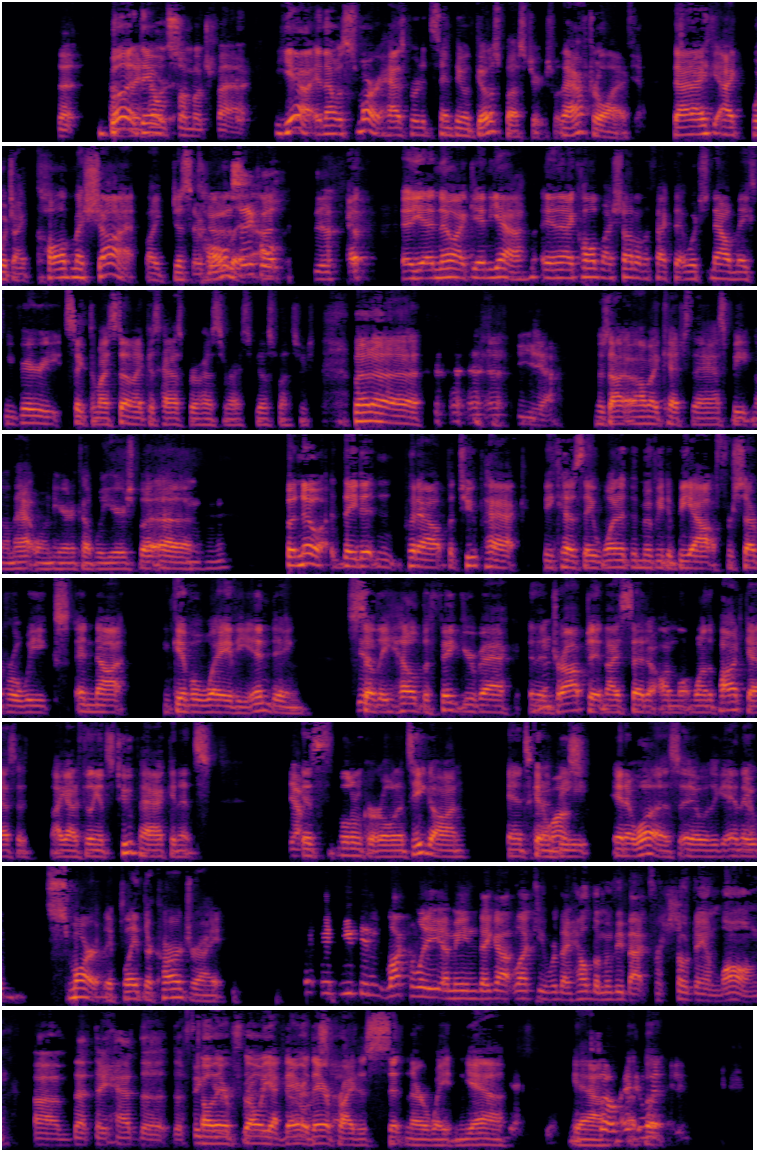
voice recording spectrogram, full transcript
that but they, they held were so much back. Yeah and that was smart hasbro did the same thing with ghostbusters with afterlife Yeah. that I, I which i called my shot like just They're called it sequel. yeah, I- yeah no i can yeah and i called my shot on the fact that which now makes me very sick to my stomach because hasbro has the rights to ghostbusters but uh yeah. because I, I might catch the ass beating on that one here in a couple of years but uh Mhm. but no, they didn't put out the two pack because they wanted the movie to be out for several weeks and not give away the ending. So Yeah. they held the figure back and then Mhm. dropped it. And I said on one of the podcasts, I got a feeling it's two pack and it's Yep. it's little girl and it's Egon and it's going It to be and it was it was and they smart they played their cards right. If you can, luckily, I mean, they got lucky where they held the movie back for so damn long um, that they had the the. Oh, they're oh yeah they're they're probably just sitting there waiting. Yeah, yeah. So Uh, but- would,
